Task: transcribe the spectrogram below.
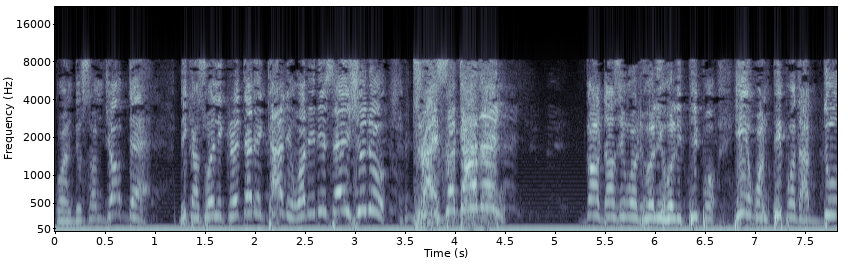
Go and do some job there. Because when he created the garden, what did he say you should do? Dress the garden. God doesn't want holy, holy people. He wants people that do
